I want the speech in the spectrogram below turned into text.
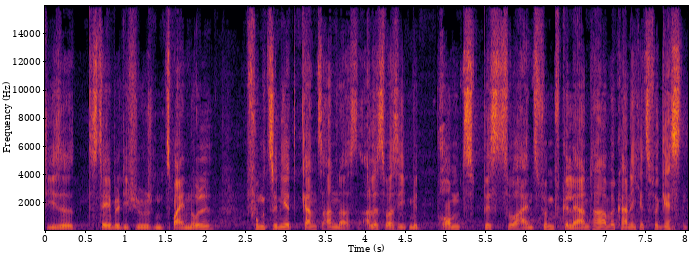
diese Stable Diffusion 2.0. Funktioniert ganz anders. Alles, was ich mit Prompts bis zu 1.5 gelernt habe, kann ich jetzt vergessen.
